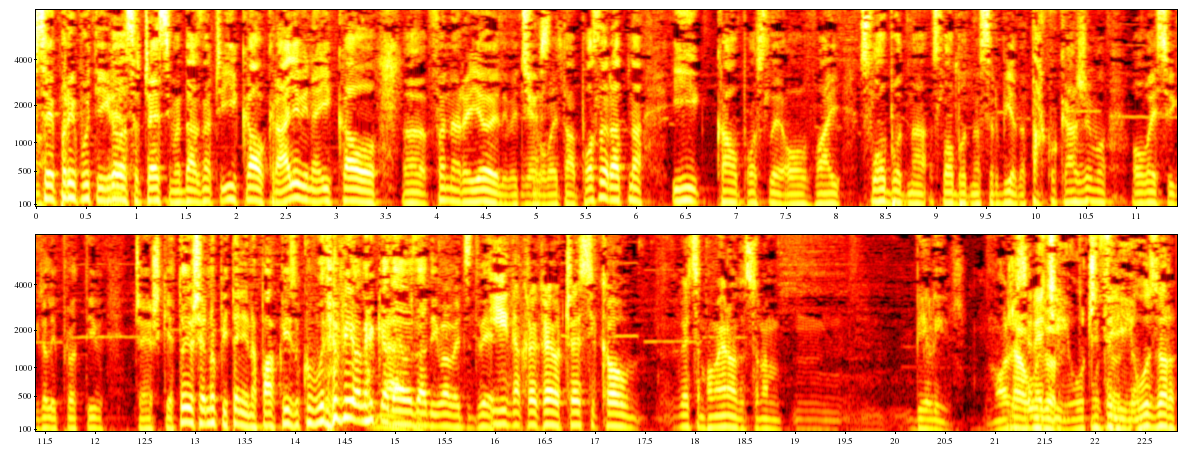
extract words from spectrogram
se prvi put igrala yes. sa Česima, da, znači i kao Kraljevina i kao uh, FNRJ ili već yes. ovaj ta posleratna i kao posle ovaj slobodna slobodna Srbija da tako kažemo, ovaj su igrali protiv Češke. To je još jedno pitanje na pap kvizu ko bude bio nekada, da. evo sad ima već dve. I na kraju krajeva Česi kao, već sam pomenuo da su nam mm, bili može da, se uzor. reći učitelji uzor, da. uzor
